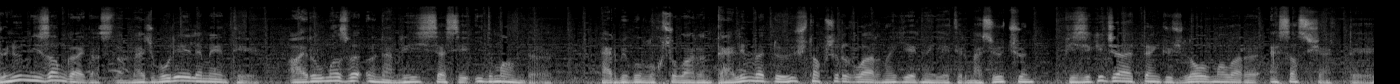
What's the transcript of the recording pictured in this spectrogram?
Günün nizam qaydasının məcburi elementi, ayrılmaz və önəmli hissəsi idmandır. Hərbi qulluqçuların təlim və döyüş tapşırıqlarını yerinə yetirməsi üçün fiziki cəhətdən güclü olmaları əsas şərtdir.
